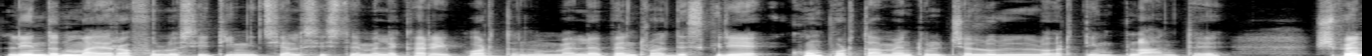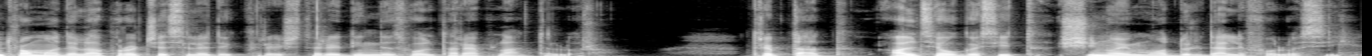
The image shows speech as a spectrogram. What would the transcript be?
Lindenmayer a folosit inițial sistemele care îi poartă numele pentru a descrie comportamentul celulelor din plante și pentru a modela procesele de creștere din dezvoltarea plantelor. Treptat, alții au găsit și noi moduri de a le folosi.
